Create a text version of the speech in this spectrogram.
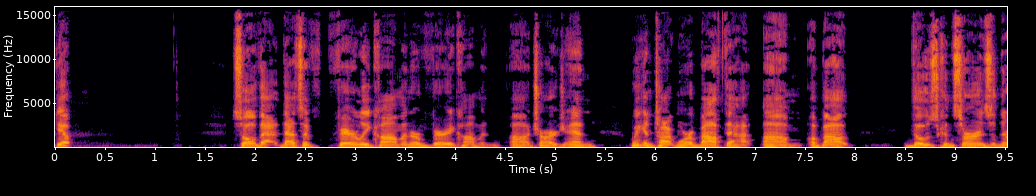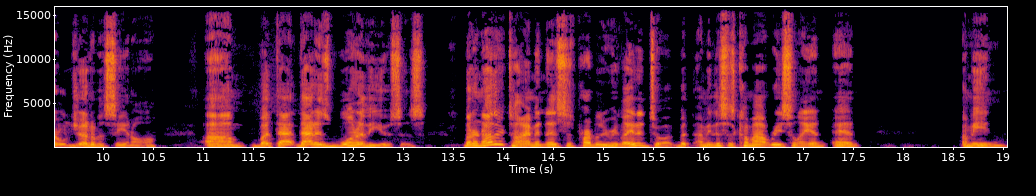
Yep. So that that's a fairly common or very common uh, charge, and we can talk more about that, um, about those concerns and their legitimacy and all. Um, but that that is one of the uses. But another time, and this is probably related to it, but I mean, this has come out recently, and and I mean,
